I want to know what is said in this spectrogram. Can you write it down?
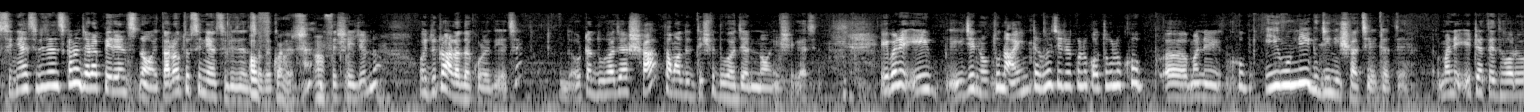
সিনিয়র সিটিজেন্স কেন? যারা পেরেন্টস নয় তারাও তো সিনিয়র সিটিজেন্স হতে পারে। হ্যাঁ সেই জন্য ওই দুটো আলাদা করে দিয়েছে। ওটা দু সাত, আমাদের দেশে দু নয় এসে গেছে। এবারে এই এই যে নতুন আইনটা হয়েছে, এটা কতগুলো খুব মানে খুব ইউনিক জিনিস আছে এটাতে। মানে এটাতে ধরো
